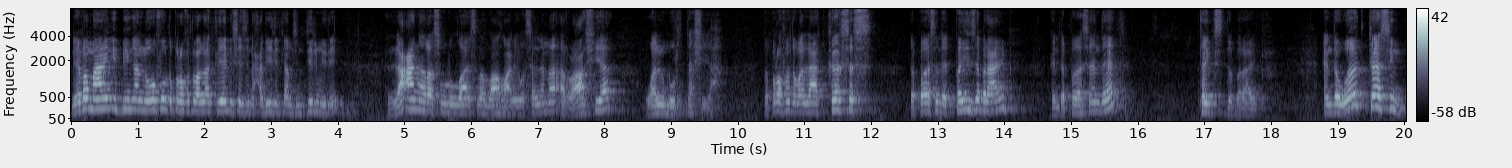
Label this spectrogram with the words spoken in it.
Never mind it being unlawful, the Prophet Allah clearly says in the hadith, it comes in Tirmidhi, لعن رسول الله صلى الله عليه وسلم الراشية والمرتشية. The Prophet of Allah curses the person that pays a bribe and the person that takes the bribe. And the word cursing,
